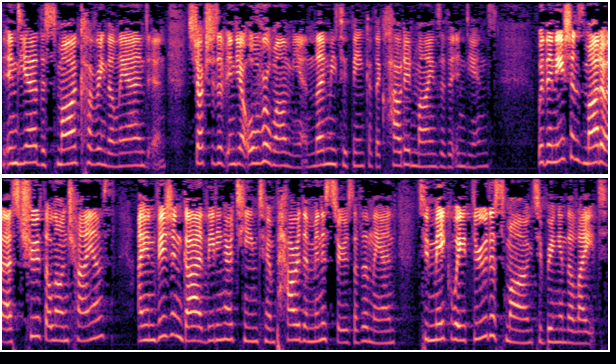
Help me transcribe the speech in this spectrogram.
India, the smog covering the land and structures of India overwhelmed me and led me to think of the clouded minds of the Indians. With the nation's motto as truth alone triumphs, I envision God leading our team to empower the ministers of the land to make way through the smog to bring in the light.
